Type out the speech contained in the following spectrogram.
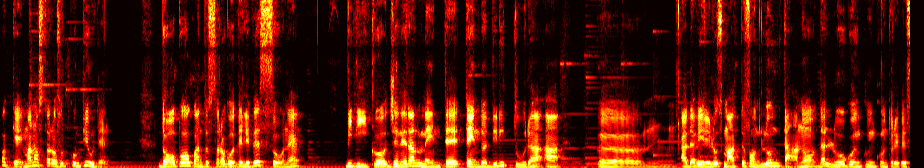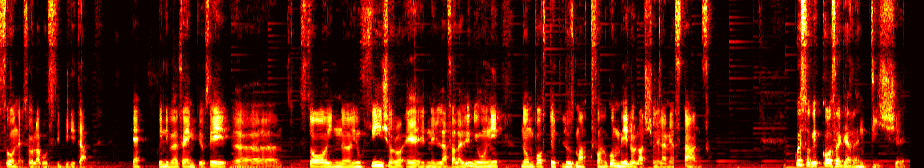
ok? Ma non starò sul computer Dopo, quando starò con delle persone, vi dico, generalmente tendo addirittura a, ehm, ad avere lo smartphone lontano dal luogo in cui incontro le persone, se ho la possibilità. Okay? Quindi, per esempio, se eh, sto in, in, ufficio e nella sala riunioni, non porto lo smartphone con me, lo lascio nella mia stanza. Questo che cosa garantisce?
